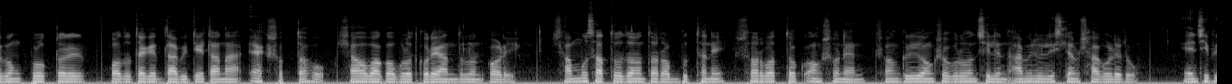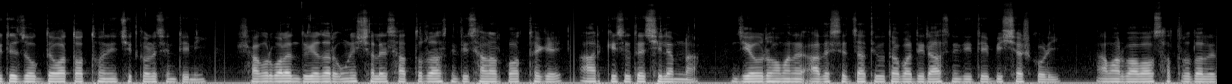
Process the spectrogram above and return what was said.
এবং প্রক্টরের পদত্যাগের দাবিতে টানা এক সপ্তাহ শাহবাগ অবরোধ করে আন্দোলন করে। সাম্য ছাত্র জনতার অভ্যুত্থানে সর্বাত্মক অংশ নেন। সক্রিয় অংশগ্রহণ ছিলেন আমিরুল ইসলাম সাগরেরও। এনসিপিতে যোগ দেওয়ার তথ্য নিশ্চিত করেছেন তিনি। সাগর বলেন, দুই হাজার উনিশ সালে ছাত্র রাজনীতি ছাড়ার পর থেকে আর কিছুতে ছিলাম না। জিয়াউর রহমানের আদেশের জাতীয়তাবাদী রাজনীতিতে বিশ্বাস করি। আমার বাবাও ছাত্রদলের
